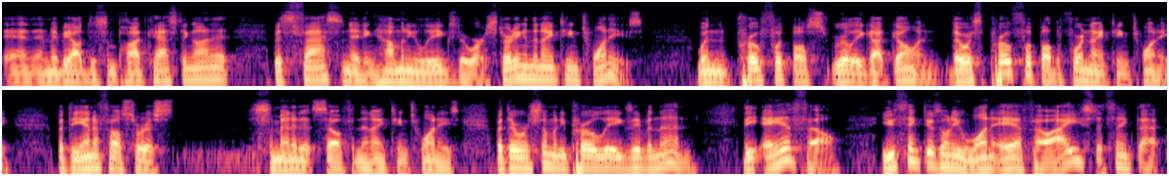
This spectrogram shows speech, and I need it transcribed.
and, and maybe i'll do some podcasting on it but it's fascinating how many leagues there were starting in the 1920s when pro football really got going there was pro football before 1920 but the nfl sort of cemented itself in the 1920s but there were so many pro leagues even then the afl you think there's only one afl i used to think that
